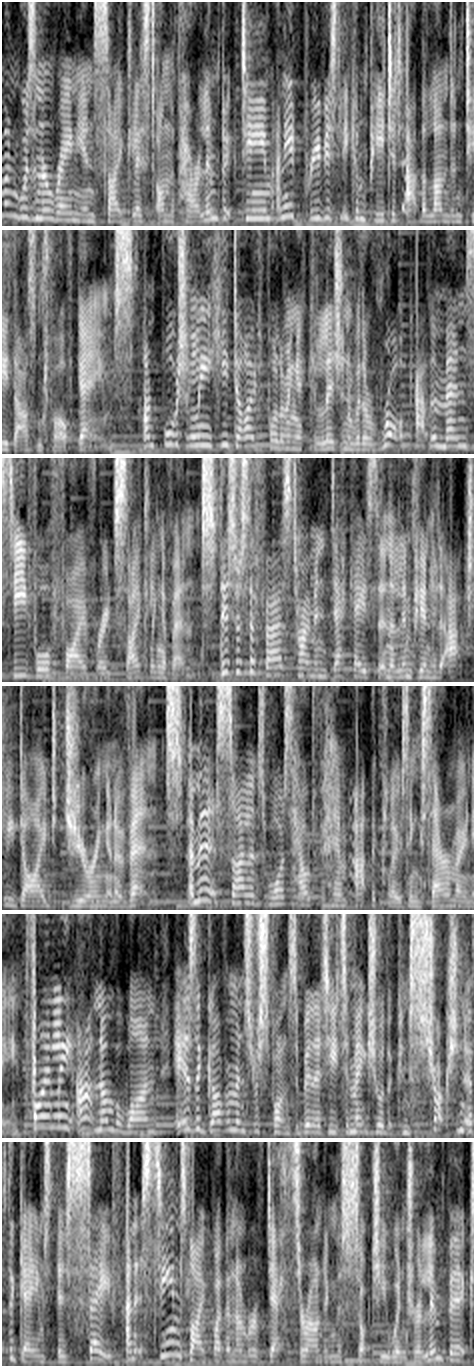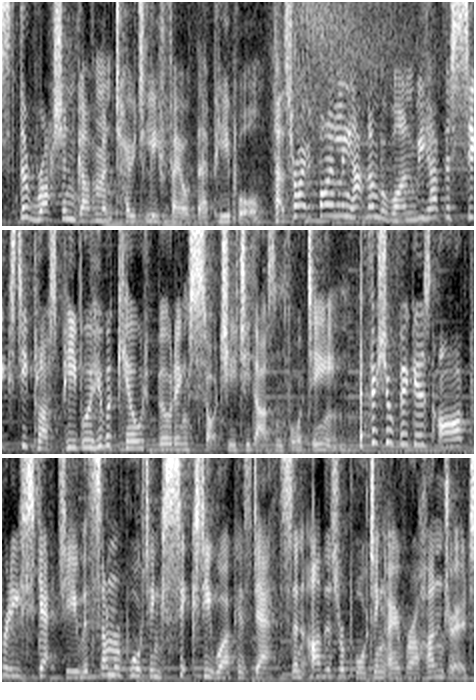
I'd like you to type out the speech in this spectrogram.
Bahman was an Iranian cyclist on the Paralympic team and he had previously competed at the London 2012 Games. Unfortunately, he died following a collision with a rock at the men's C45 road cycling event. This was the first time in decades that an Olympian had actually died during an event. A minute's silence was held for him at the closing ceremony. Finally, at number 1, it is the government's responsibility to make sure that construction of the games is safe, and it seems like by the number of deaths surrounding the Sochi Winter Olympics, the Russian government totally failed their people. That's right, finally at number 1 we have the 60 plus people who were killed building Sochi 2014. Official figures are pretty sketchy with some reporting 60 workers deaths and others reporting over 100.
